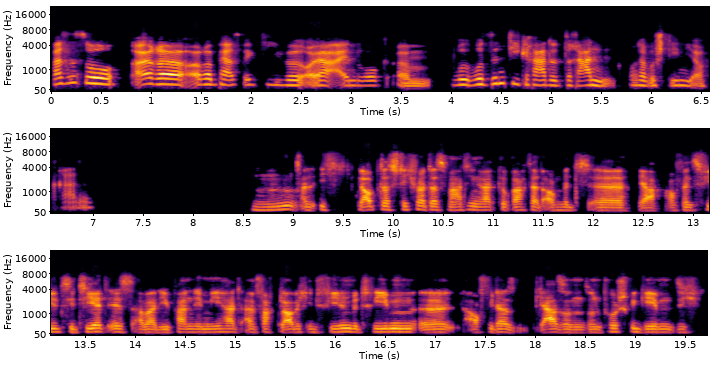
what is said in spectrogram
Was ist so eure, eure Perspektive, euer Eindruck? Ähm, wo, wo sind die gerade dran? Oder wo stehen die auch gerade? Mhm, also ich glaube, das Stichwort, das Martin gerade gebracht hat, auch mit, äh, ja, auch wenn es viel zitiert ist, aber die Pandemie hat einfach, glaube ich, in vielen Betrieben äh, auch wieder ja so, so einen Push gegeben, sich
